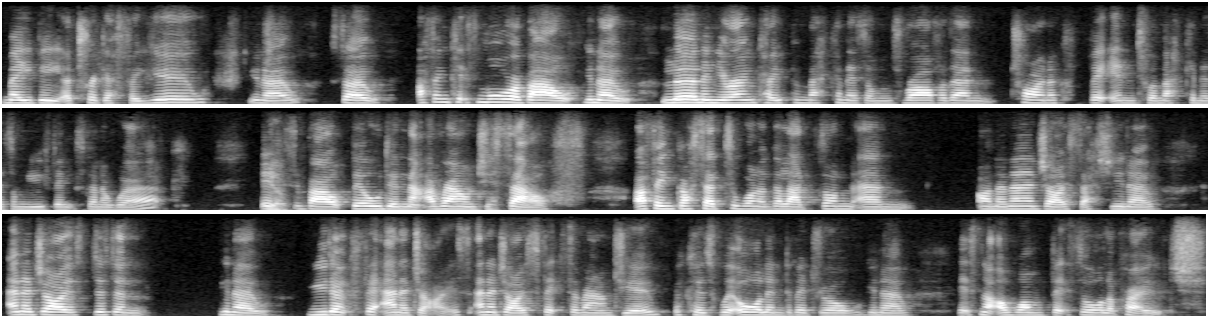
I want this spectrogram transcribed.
maybe a trigger for you you know so i think it's more about you know learning your own coping mechanisms rather than trying to fit into a mechanism you think is going to work it's about building that around yourself. I think I said to one of the lads on um on an energize session, you know, energize doesn't, you know, you don't fit energize. Energize fits around you because we're all individual you know it's not a one fits all approach.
